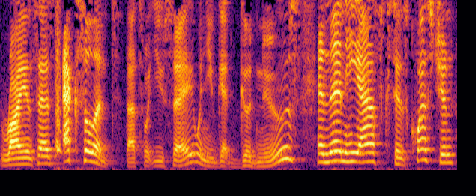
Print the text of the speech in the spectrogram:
Ryan says, excellent. That's what you say when you get good news. And then he asks his question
